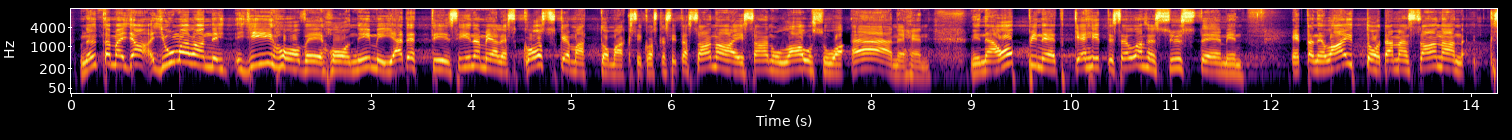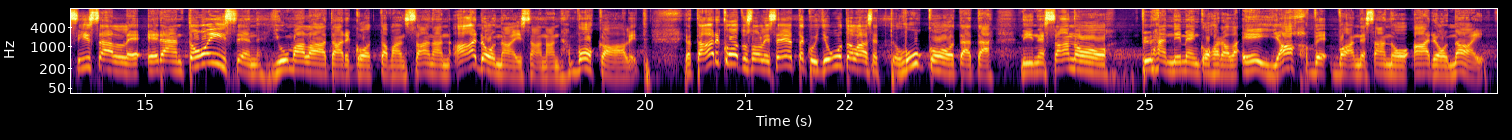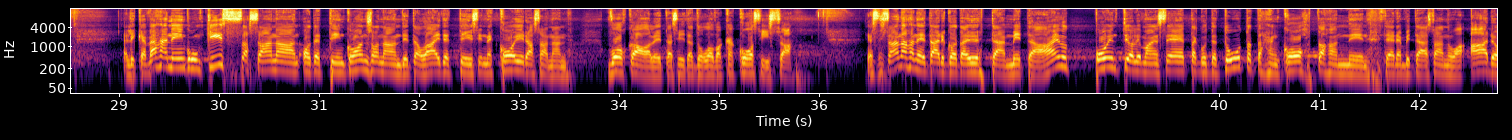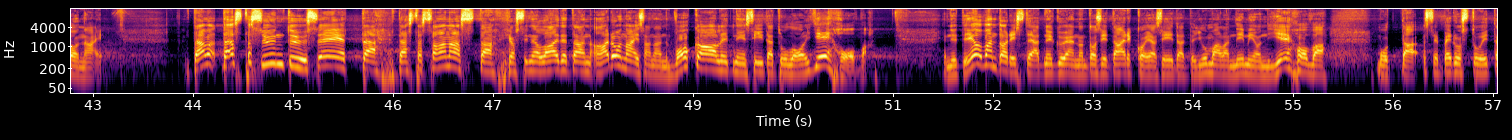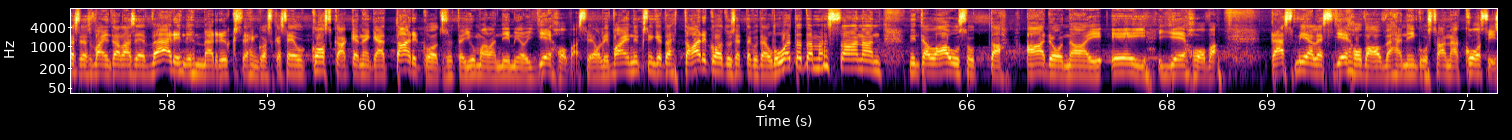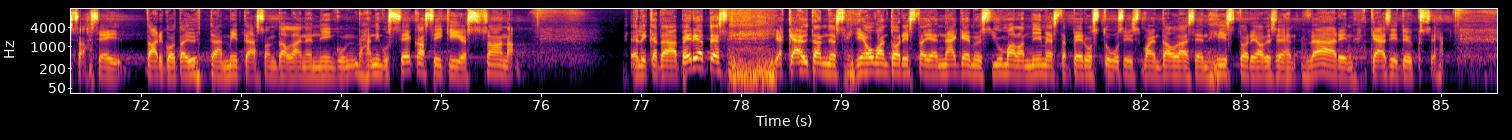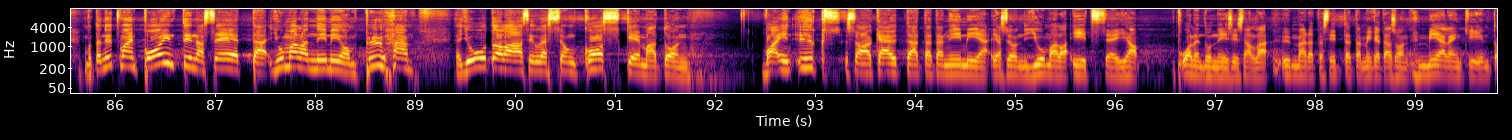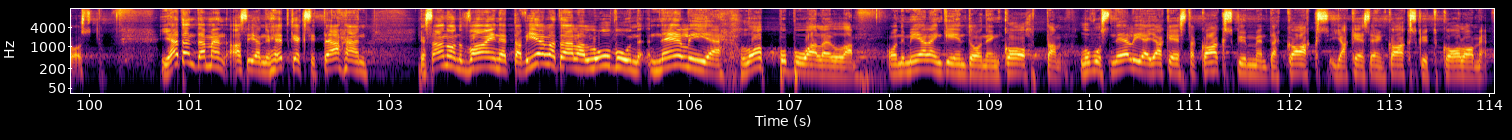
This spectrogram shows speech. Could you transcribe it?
Nyt tämä Jumalan JHVH-nimi jätettiin siinä mielessä koskemattomaksi, koska sitä sanaa ei saanut lausua äänehen. Niin nämä oppineet kehitti sellaisen systeemin, että ne laittoo tämän sanan sisälle erään toisen Jumalaa tarkoittavan sanan, Adonai-sanan vokaalit. Ja tarkoitus oli se, että kun juutalaiset lukoo tätä, niin ne sanoo pyhän nimen kohdalla ei Jahve, vaan ne sanoo Adonai. Eli vähän niin kuin kissa-sanaan otettiin konsonantit ja laitettiin sinne koirasanan vokaalit ja siitä tulee vaikka kosissa. Ja se sanahan ei tarkoita yhtään mitään. Ainut pointti oli vain se, että kun te tuutte tähän kohtahan, niin teidän pitää sanoa Adonai. Tästä syntyy se, että tästä sanasta, jos sinne laitetaan Adonai-sanan vokaalit, niin siitä tulee Jehova. Ja nyt Jehovan todistajat nykyään on tosi tarkkoja siitä, että Jumalan nimi on Jehova, mutta se perustuu itse asiassa vain tällaiseen väärinymmärrykseen, koska se ei ollut koskaan kenenkään tarkoitus, että Jumalan nimi on Jehova. Se oli vain yksinkertaisesti tarkoitus, että kun te luette tämän sanan, niin te lausutta Adonai, ei Jehova. Tässä mielessä Jehova on vähän niin kuin sana kosissa. Se ei tarkoita yhtään mitään. Se on tällainen niin kuin, vähän niin kuin sekasikiös sana. Eli tämä periaatteessa ja käytännössä Jehovan todistajien näkemys Jumalan nimestä perustuu siis vain tällaiseen historialliseen väärin käsitykseen. Mutta nyt vain pointtina se, että Jumalan nimi on pyhä ja juutalaisille se on koskematon. Vain yksi saa käyttää tätä nimiä ja se on Jumala itse ja puolen tunnin sisällä ymmärrätte sitten, että mikä tässä on mielenkiintoista. Jätän tämän asian nyt hetkeksi tähän ja sanon vain, että vielä täällä luvun neljä loppupuolella on mielenkiintoinen kohta. Luvus neljä jakeesta 22 jakeeseen 23.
